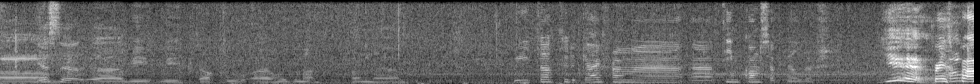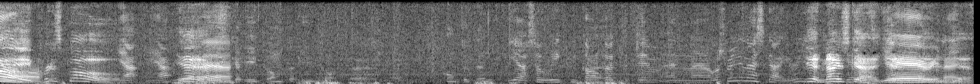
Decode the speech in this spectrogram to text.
Um, Yes, uh, uh, we, we talked to uh, hoe heet die man? Van, uh, We talked to the guy from uh, uh, Team Concept Builders. Yeah. Prince okay, Paul. Prince Paul. Yeah, yeah. Yeah. Yeah. he, he, contact, he con- uh, contacted him. Yeah, so we, we contacted him and uh, was really nice guy. Really, Yeah, nice yeah, guy. yeah. Yeah, Very nice.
